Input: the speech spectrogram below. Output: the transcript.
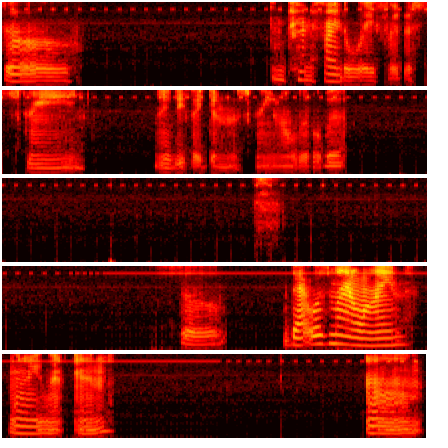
so I'm trying to find a way for the screen. Maybe if I dim the screen a little bit. So that was my line when I went in. Um,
